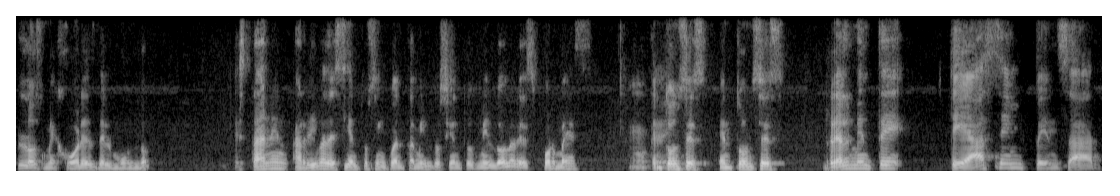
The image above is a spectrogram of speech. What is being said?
los mejores del mundo, están en arriba de 150 mil, 200 mil dólares por mes. Entonces, entonces, realmente te hacen pensar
